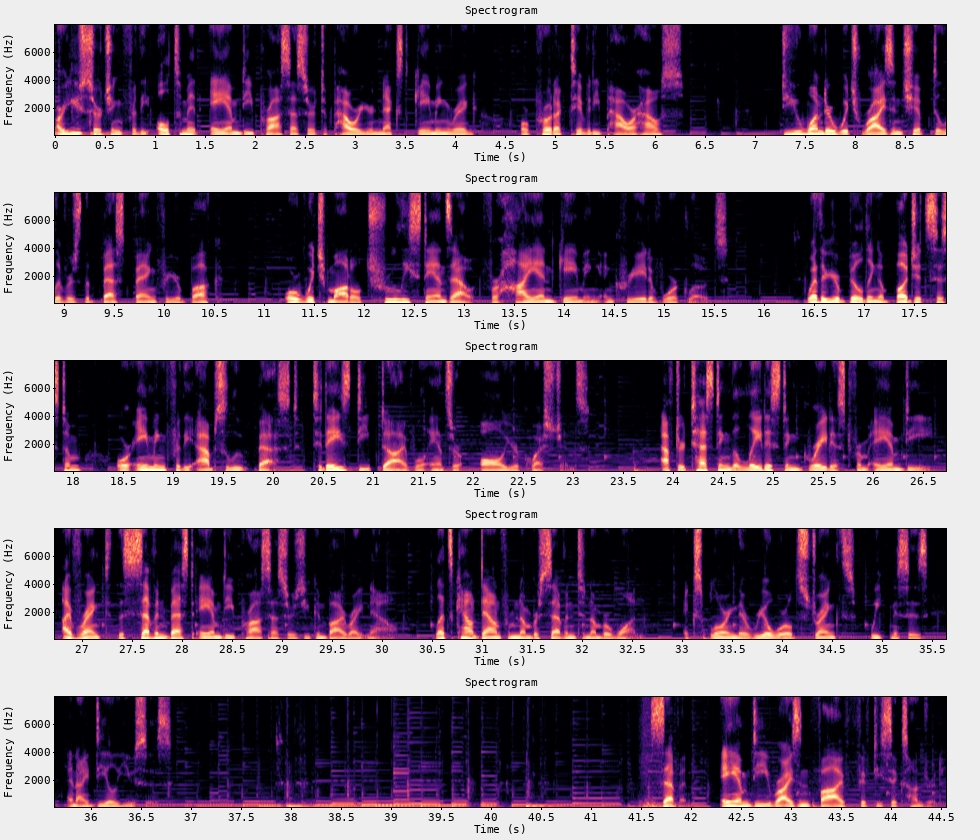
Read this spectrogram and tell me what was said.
Are you searching for the ultimate AMD processor to power your next gaming rig or productivity powerhouse? Do you wonder which Ryzen chip delivers the best bang for your buck? Or which model truly stands out for high end gaming and creative workloads? Whether you're building a budget system or aiming for the absolute best, today's deep dive will answer all your questions. After testing the latest and greatest from AMD, I've ranked the 7 best AMD processors you can buy right now. Let's count down from number 7 to number 1, exploring their real world strengths, weaknesses, and ideal uses. 7. AMD Ryzen 5 5600.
